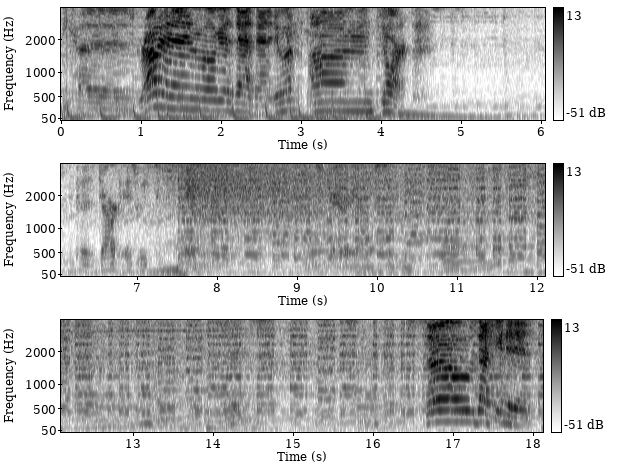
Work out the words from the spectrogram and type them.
because Groudon will get his ass handed to him on Dark. Because Dark is weak to fail. It's very unassuming. So, Zacian it is.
